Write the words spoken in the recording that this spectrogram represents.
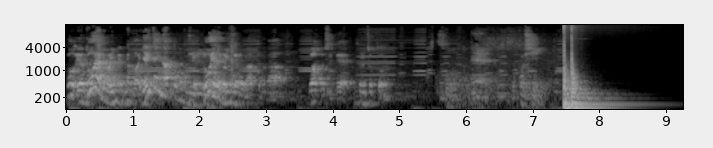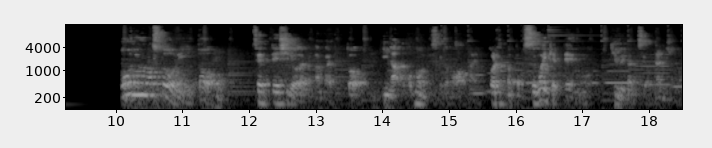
どういやどうやればいいんだなんかやりたいなと思うんですけど、うんどうやればいいんだろうなっていうのがふわっとしててそれちょっとそうだね。難しい。のストーリーと設定資料だけ考えてるといいなと思うんですけども、これでもすごい欠点を気づいたんですよ。何でしょう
